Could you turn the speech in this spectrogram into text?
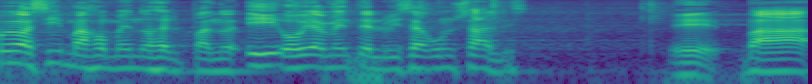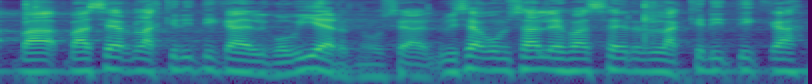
veo así más o menos el panorama. Y obviamente Luisa González eh, va, va- va a ser la crítica del gobierno. O sea, Luisa González va a ser la crítica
